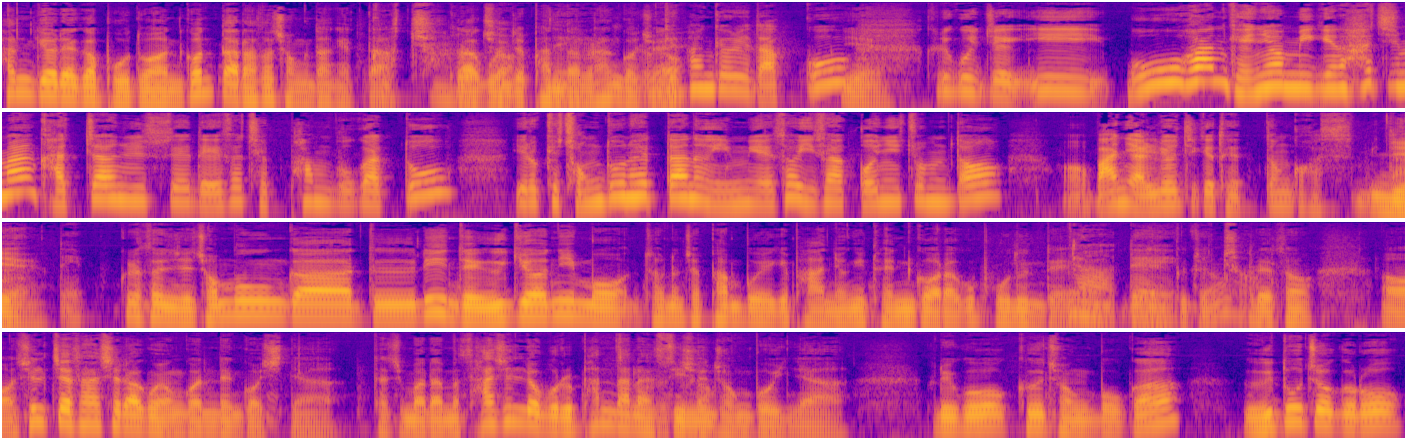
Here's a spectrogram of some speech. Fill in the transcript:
한겨레가 보도한 건 따라서 정당했다라고 그렇죠. 그렇죠. 이제 판단을 네, 한 거죠. 이렇게 판결이 났고 예. 그리고 이제 이 모호한 개념이긴 하지만 가짜 뉴스에 대해서 재판부가 또 이렇게 정돈했다는 의미에서 이 사건이 좀더 어, 많이 알려지게 됐던 것 같습니다. 예. 네. 그래서 이제 전문가들이 이제 의견이 뭐 저는 재판부에게 반영이 된 거라고 보는데요. 아, 네, 예, 그죠? 그렇죠. 그래서 어 실제 사실하고 연관된 것이냐, 다시 말하면 사실 여부를 판단할 수 그렇죠. 있는 정보이냐, 그리고 그 정보가 의도적으로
